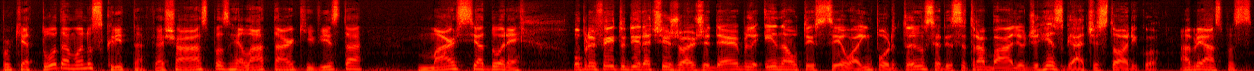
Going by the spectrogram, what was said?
porque é toda manuscrita. Fecha aspas, relata a arquivista Márcia Doré. O prefeito de Irati, Jorge Derble, enalteceu a importância desse trabalho de resgate histórico. Abre aspas.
